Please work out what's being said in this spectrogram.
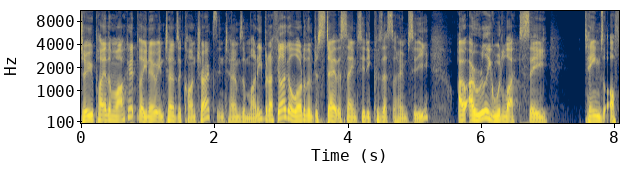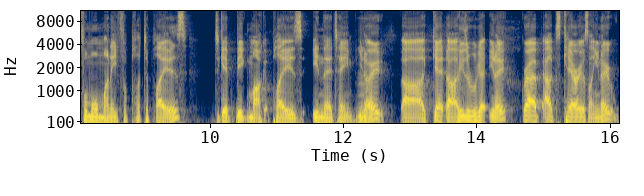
do play the market, like, you know, in terms of contracts, in terms of money, but I feel like a lot of them just stay at the same city because that's the home city. I, I really would like to see teams offer more money for pl- to players to get big market players in their team. You know, uh, get uh, who's a real, you know, grab Alex Carey or something. You know,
